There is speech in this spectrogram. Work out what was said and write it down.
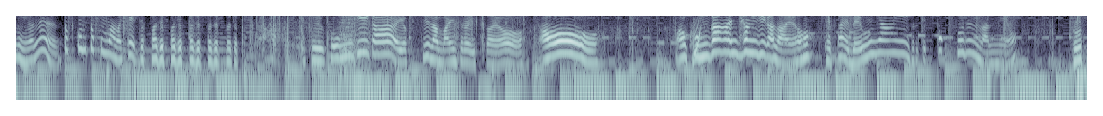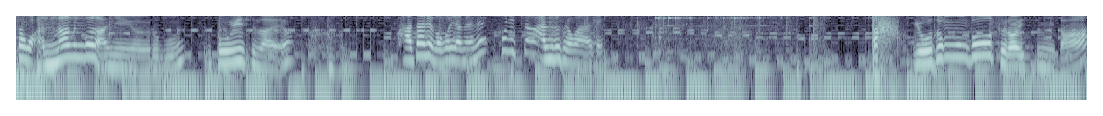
보면은 조금 조그만하게 대파 대파 대파 대파 대파 대파 아, 그 공기가 역시나 많이 들어있어요. 어우 어, 건강한 향기가 나요. 대파의 매운 향이 그렇게 톡 쏘지는 않네요. 그렇다고 안 나는 건 아니에요, 여러분. 보이시나요? 과자를 먹으려면은 손이 좀 안으로 들어가야 돼. 요 정도 들어 있습니다.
